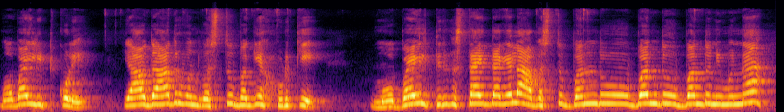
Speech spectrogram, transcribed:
ಮೊಬೈಲ್ ಇಟ್ಕೊಳ್ಳಿ. ಯಾವುದಾದ್ರೂ ಒಂದು ವಸ್ತು ಬಗ್ಗೆ ಹುಡುಕಿ. ಮೊಬೈಲ್ ತಿರುಗಿಸ್ತಾ ಇದ್ದಾಗೆಲ್ಲ ಆ ವಸ್ತು ಬಂದು ಬಂದು ಬಂದು ನಿಮ್ಮನ್ನು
